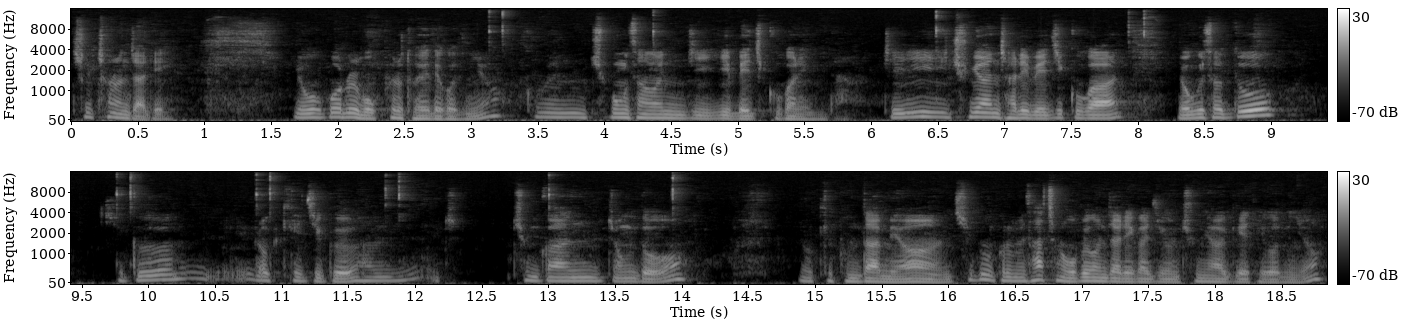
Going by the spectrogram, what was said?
7,000원짜리. 요거를 목표로 둬야 되거든요. 그러면 주봉상은 이제 이게 매직 구간입니다. 이 중요한 자리 매직 구간 여기서도 지금 이렇게 지금 한 중간 정도 이렇게 본다면 지금 그러면 4,500원짜리가 지금 중요하게 되거든요.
